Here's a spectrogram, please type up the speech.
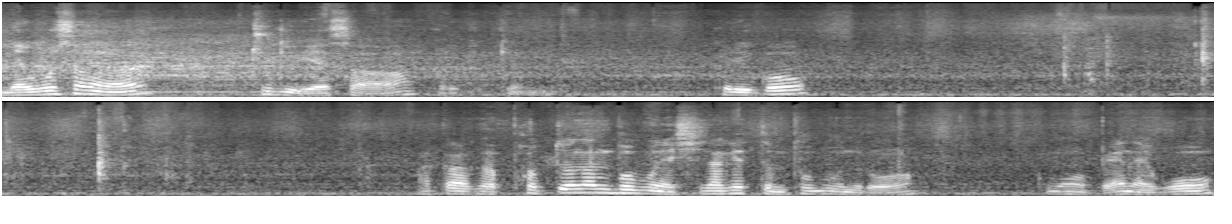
내구성을 주기 위해서 그렇게 끼웁니다. 그리고 아까 그포 뜨는 부분에 시작했던 부분으로 구멍을 빼내고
